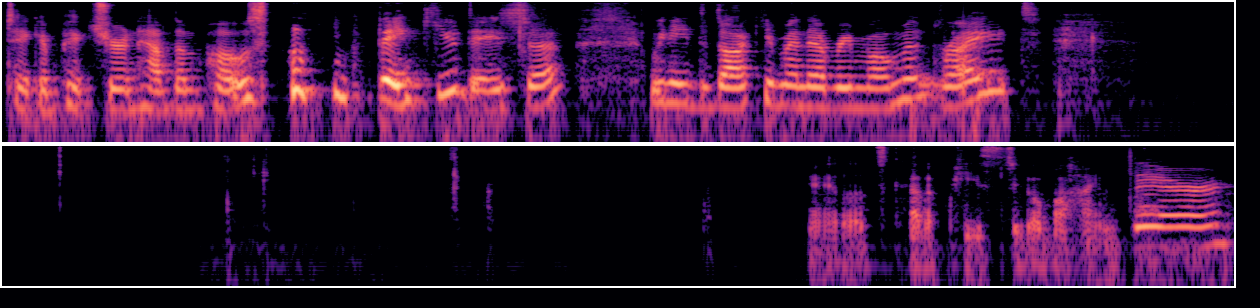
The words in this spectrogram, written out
take a picture and have them pose? Thank you, Daisha. We need to document every moment, right? Let's cut a piece to go behind there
